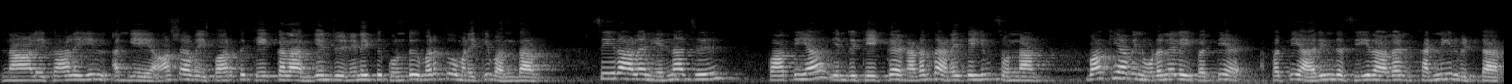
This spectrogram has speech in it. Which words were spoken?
நாளை காலையில் அங்கே ஆஷாவை பார்த்து கேட்கலாம் என்று நினைத்து கொண்டு மருத்துவமனைக்கு வந்தான். சீராளன் என்னாச்சு? பாத்தியா? என்று கேட்க நடந்த அனைத்தையும் சொன்னான். பாக்கியாவின் உடல்நிலை பற்றி பற்றி அறிந்த சீராளன் கண்ணீர் விட்டார்.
